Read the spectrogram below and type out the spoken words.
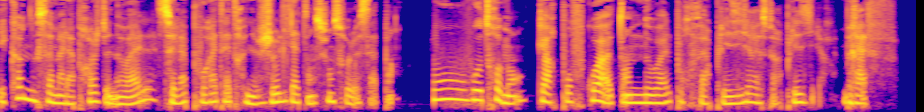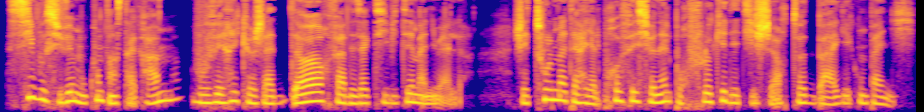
Et comme nous sommes à l'approche de Noël, cela pourrait être une jolie attention sur le sapin. Ou autrement, car pourquoi attendre Noël pour faire plaisir et se faire plaisir? Bref, si vous suivez mon compte Instagram, vous verrez que j'adore faire des activités manuelles. J'ai tout le matériel professionnel pour floquer des t-shirts, tote bags et compagnie.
